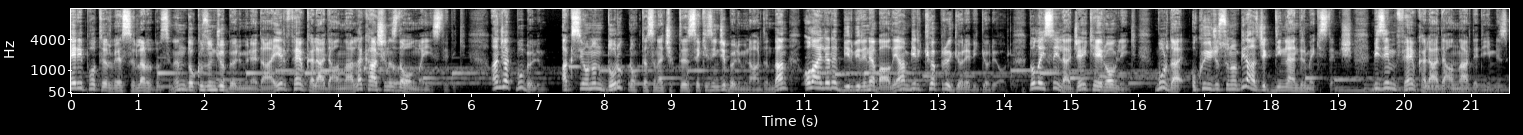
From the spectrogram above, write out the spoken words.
Harry Potter ve Sırlar Odası'nın 9. bölümüne dair fevkalade anlarla karşınızda olmayı istedik. Ancak bu bölüm aksiyonun doruk noktasına çıktığı 8. bölümün ardından olayları birbirine bağlayan bir köprü görevi görüyor. Dolayısıyla J.K. Rowling burada okuyucusunu birazcık dinlendirmek istemiş. Bizim fevkalade anlar dediğimiz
